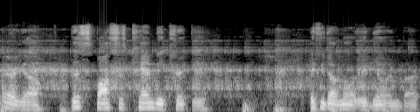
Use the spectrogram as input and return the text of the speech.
There we go. This boss can be tricky if you don't know what you're doing, but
